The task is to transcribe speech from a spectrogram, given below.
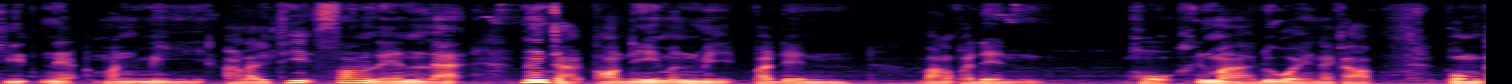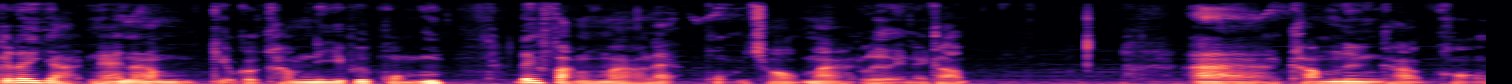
คิดเนี่ยมันมีอะไรที่ซ่อนเล้นและเนื่องจากตอนนี้มันมีประเด็นบางประเด็นโผล่ขึ้นมาด้วยนะครับ ผมก็ได้อยากแนะนำเกี่ยวกับคำนี้เพื่อผมได้ฟังมาและผมชอบมากเลยนะครับ อ่าคำหนึ่งครับของ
